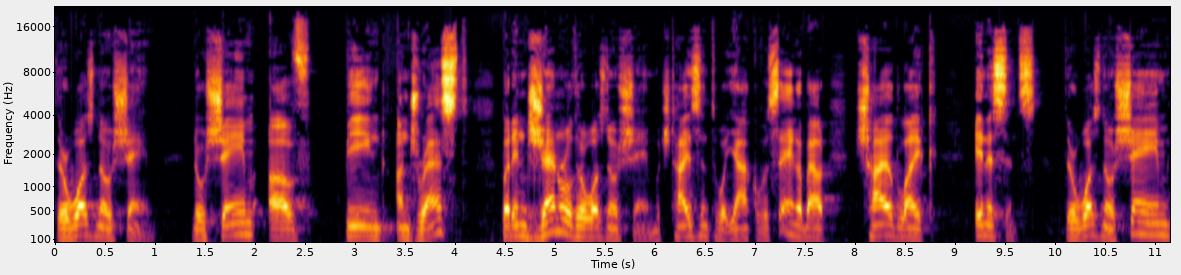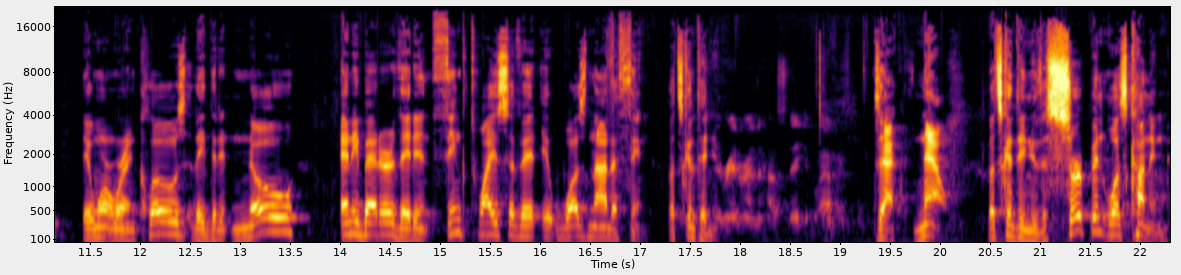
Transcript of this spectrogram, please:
There was no shame. No shame of being undressed, but in general, there was no shame, which ties into what Yaakov was saying about childlike innocence. There was no shame. They weren't wearing clothes. They didn't know any better. They didn't think twice of it. It was not a thing. Let's They continue. ran around the house naked laughing. Exactly. Now, let's continue. The serpent was cunning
